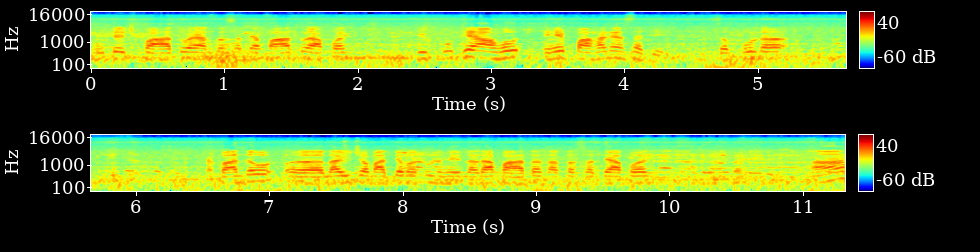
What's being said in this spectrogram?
फुटेज पाहतोय. आता सध्या पाहतोय आपण की कुठे आहोत हे पाहण्यासाठी संपूर्ण बांधव लाईव्हच्या माध्यमातून हे लढा पाहतात. आता सध्या आपण हां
